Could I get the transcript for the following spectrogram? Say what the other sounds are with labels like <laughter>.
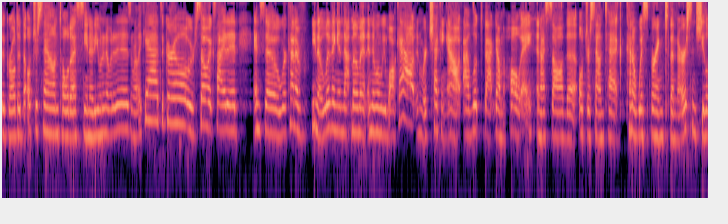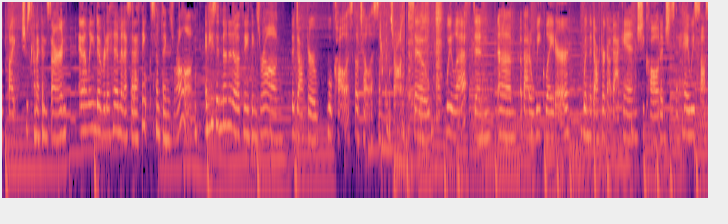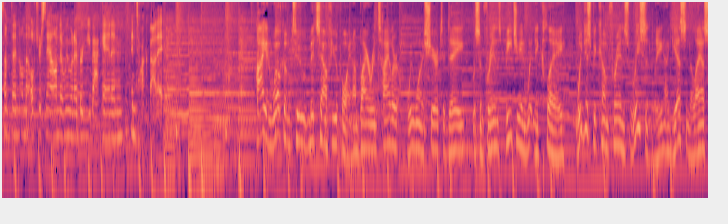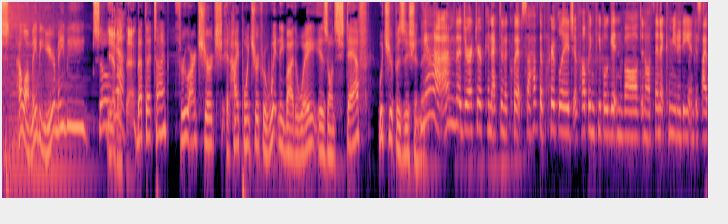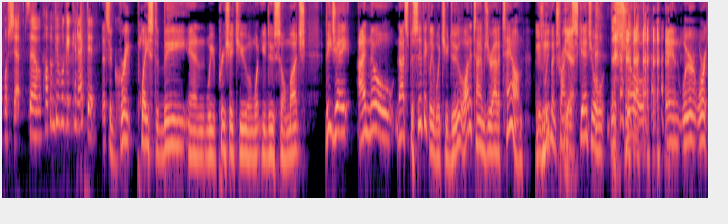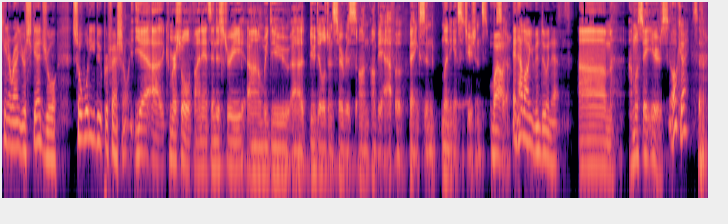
the girl did the ultrasound, told us, you know, do you want to know what it is? And we're like, yeah, it's a girl. We were so excited. And so we're kind of, you know, living in that moment. And then when we walk out and we're checking out, I looked back down the hallway and I saw the ultrasound tech kind of whispering to the nurse. And she looked like she was kind of concerned. And I leaned over to him and I said, I think something's wrong. And he said, no, no, no. If anything's wrong, the doctor will call us. They'll tell us something's wrong. So we left. And um, about a week later, when the doctor got back in, she called and she said, hey, we saw something on the ultrasound and we want to bring you back in and, and talk about it. Hi, and welcome to Mid South Viewpoint. I'm Byron Tyler. We want to share today with some friends, BJ and Whitney Clay. We just become friends recently, I guess, in the last, how long? Maybe a year, maybe so? Yeah, about that. About that time. Through our church at High Point Church, where Whitney, by the way, is on staff. What's your position there? Yeah, I'm the director of Connect and Equip. So I have the privilege of helping people get involved in authentic community and discipleship. So helping people get connected. That's a great place to be, and we appreciate you and what you do so much. BJ, I know not specifically what you do. A lot of times you're out of town because Mhm. we've been trying Yeah. to schedule this <laughs> show and we're working around your schedule. So what do you do professionally? Yeah, uh, commercial finance industry. Um, we do uh, due diligence service on, on behalf of banks and lending institutions. So, And how long you been doing that? um, almost eight years. Okay. So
